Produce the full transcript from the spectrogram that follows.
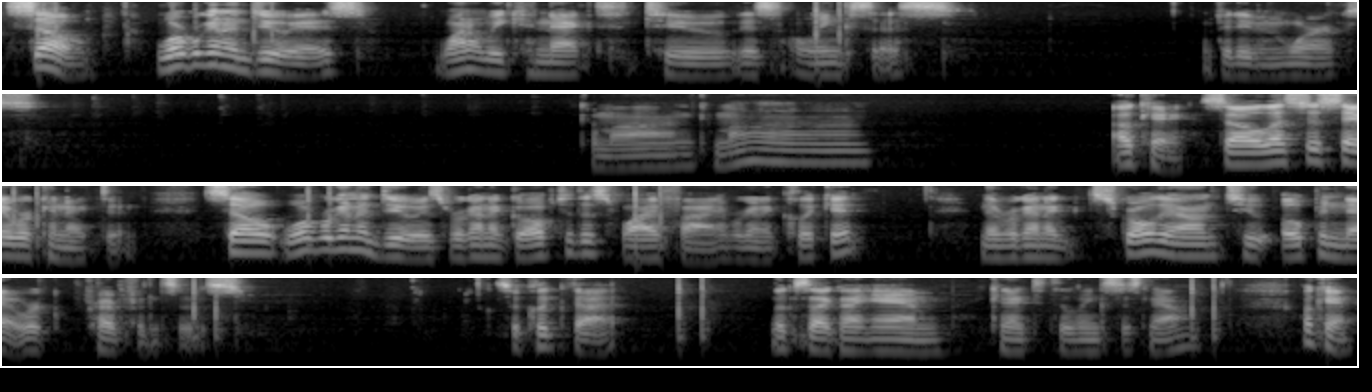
So what we're going to do is, why don't we connect to this Linksys, if it even works. Come on, come on. Okay, so let's just say we're connected. So what we're going to do is we're going to go up to this Wi-Fi, we're going to click it, and then we're going to scroll down to Open Network Preferences. So click that. Looks like I am connected to Linksys now. Okay,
